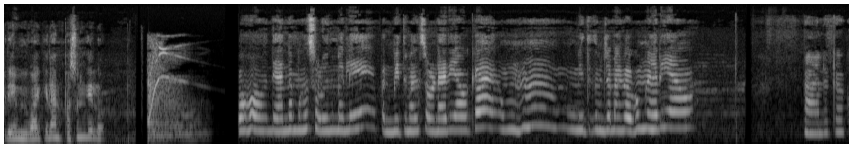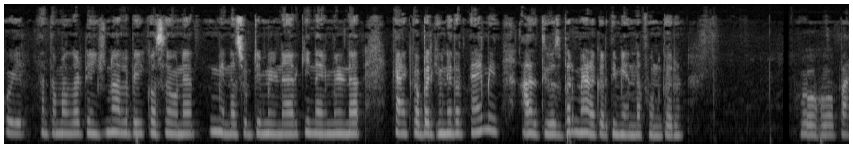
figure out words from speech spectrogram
प्रेम विवाह केला आणि फसून गेलो. हो हो द्या ना मग सोडून मला. पण मी तुम्हाला सोडणारी आहो का? उम्हम, मी तर तुमच्या मागं घुमणारी आहो. पाहिलं का कोयल? आता मला टेन्शन आलं बाई कसं होणार? यांना सुट्टी मिळणार की नाही मिळणार? काय खबर घेऊन येतात काय मी आज दिवसभर मॅळ करते मी यांना फोन करून. हो हो पा.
